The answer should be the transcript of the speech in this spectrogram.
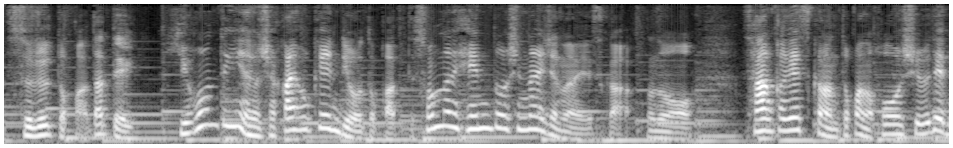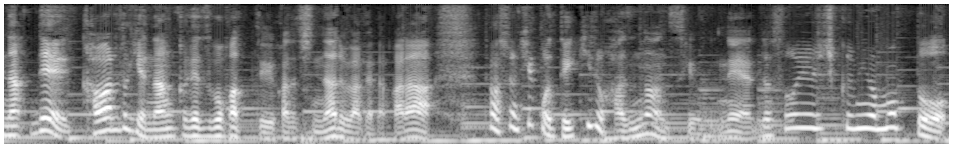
するとか。だって、基本的には社会保険料とかってそんなに変動しないじゃないですか。その、3ヶ月間とかの報酬でな、で、変わるときは何ヶ月後かっていう形になるわけだから、だからそれ結構できるはずなんですけどね。だそういう仕組みをもっと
